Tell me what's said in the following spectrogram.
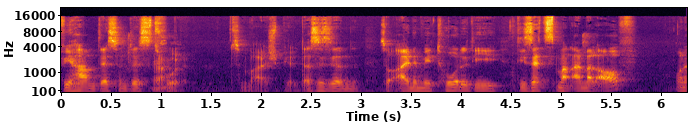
Wir haben das und das ja. Tool zum Beispiel. Das ist ja so eine Methode, die, die setzt man einmal auf und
